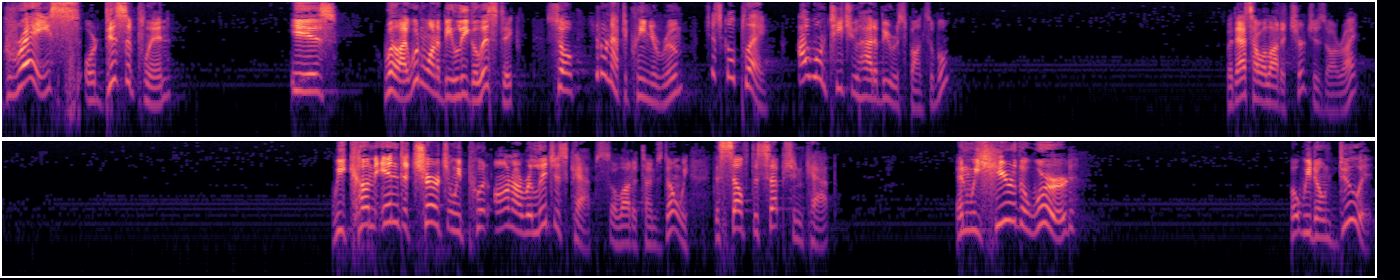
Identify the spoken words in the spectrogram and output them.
Grace or discipline is, well, I wouldn't want to be legalistic, so you don't have to clean your room. Just go play. I won't teach you how to be responsible. But that's how a lot of churches are, right? We come into church and we put on our religious caps a lot of times, don't we? The self deception cap. And we hear the word, but we don't do it.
